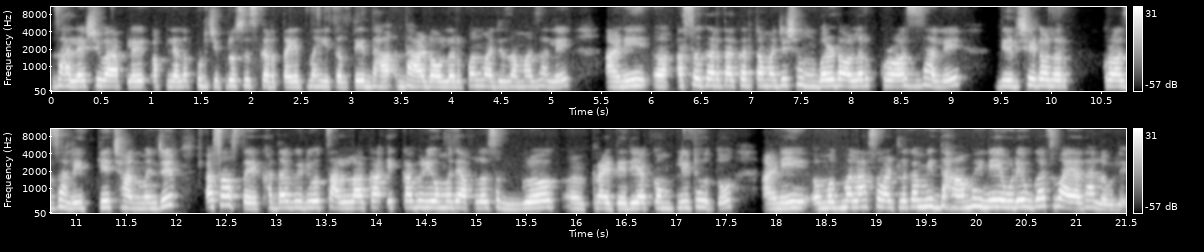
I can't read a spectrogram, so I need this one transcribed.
झाल्याशिवाय आपले आपल्याला पुढची प्रोसेस करता येत नाही. तर ते दहा दहा डॉलर पण माझे जमा झाले. आणि असं करता करता माझे शंभर डॉलर क्रॉस झाले. दीडशे डॉलर क्रॉस झाले. इतके छान. म्हणजे असं असतं एखादा व्हिडिओ चालला का एका व्हिडिओमध्ये आपलं सगळं क्रायटेरिया कंप्लीट होतो. आणि मग मला असं वाटलं का मी दहा महिने एवढे उगाच वाया घालवले.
